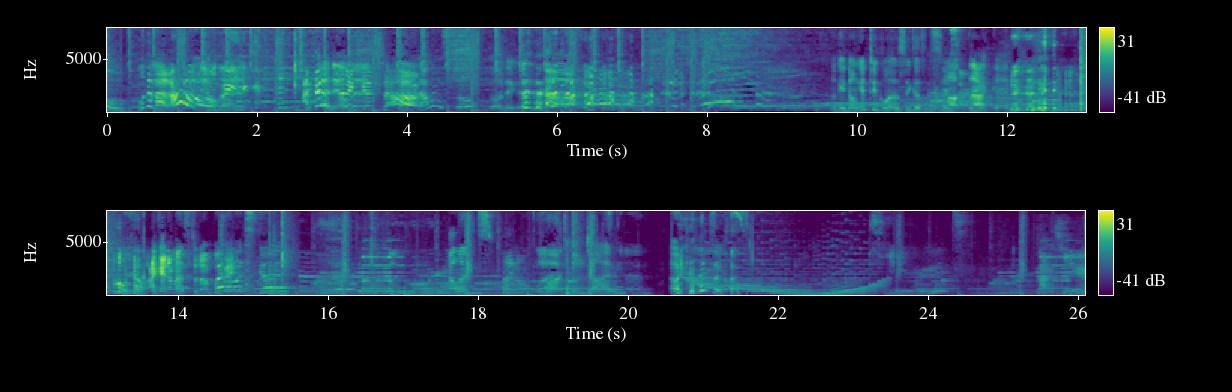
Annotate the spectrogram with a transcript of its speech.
Oh, look at that. I Oh, wait, it. I could have nailed did a it. good job. That was so good. Okay, don't get too close because it's not sorry. that good. oh no, I kind of messed it up. Well, okay. it looks good. Helen's final look. Done. Oh, that's so close. Cute. Not cute.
